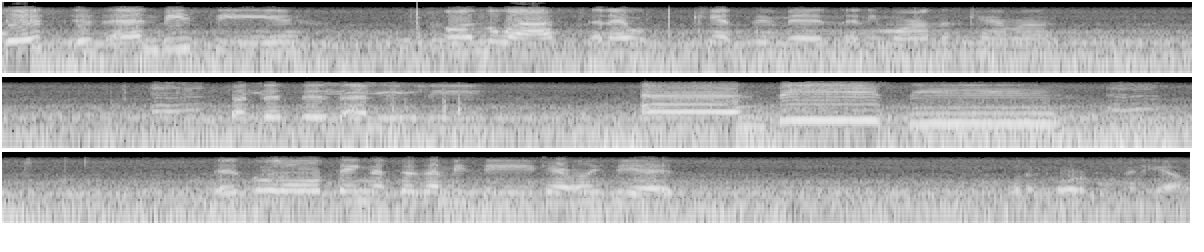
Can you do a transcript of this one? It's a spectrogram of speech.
This is NBC on the left, and I can't zoom in anymore on this camera. But this is NBC. NBC. There's a little thing that says NBC. You can't really see it. What a horrible video.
